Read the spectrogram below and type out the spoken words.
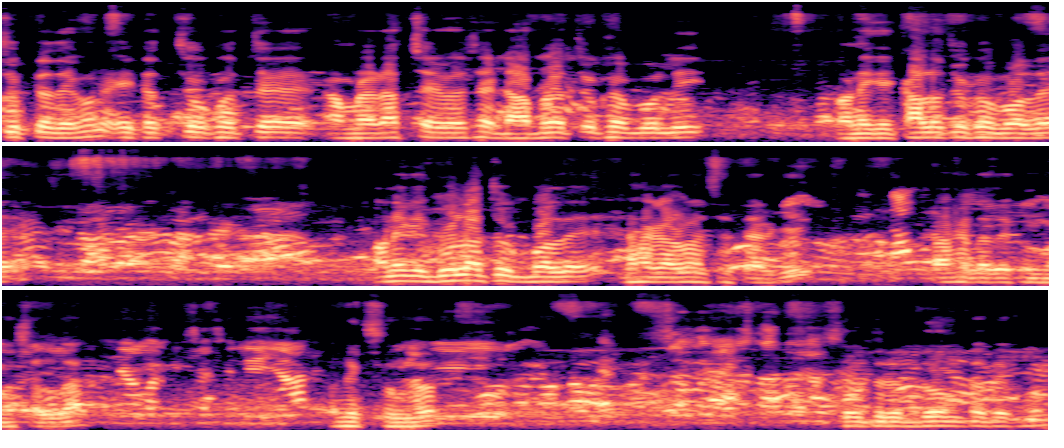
চোখটা দেখুন, এটা চোখ হচ্ছে, আমরা রাজশাহী ভাষায় ডাবরা চোখে বলি। অনেকে কালো চোখে বলে, অনেকে গোলা চোখ বলে ঢাকার ভাষাতে আর কি। পাখাটা দেখুন মশাল্লাহ অনেক সুন্দর। কবুতরের দমটা দেখুন।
